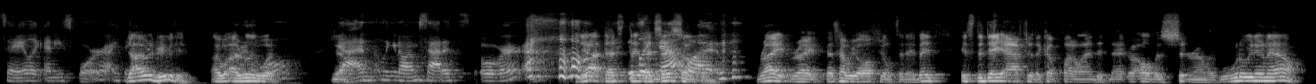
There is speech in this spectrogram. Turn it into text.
say, like any sport. I think. Yeah, I would agree with you. I, I really would. Yeah. yeah. and you know, I'm sad it's over. yeah, that's that, like, that says something. What? Right, right. That's how we all feel today. But it's, it's the day after the cup final ended. That all of us sitting around like, well, what do we do now?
